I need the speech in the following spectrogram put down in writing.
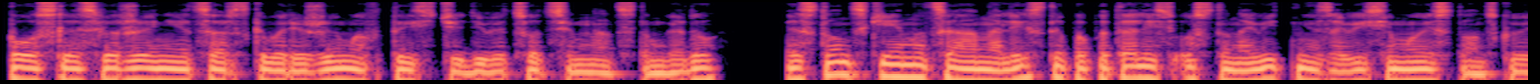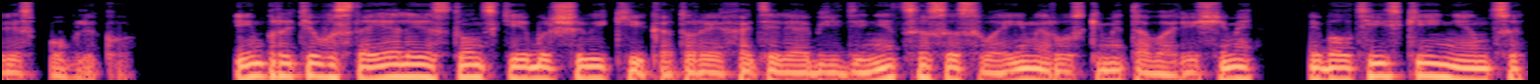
После свержения царского режима в 1917 году эстонские националисты попытались установить независимую Эстонскую республику. Им противостояли эстонские большевики, которые хотели объединиться со своими русскими товарищами, и балтийские немцы,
